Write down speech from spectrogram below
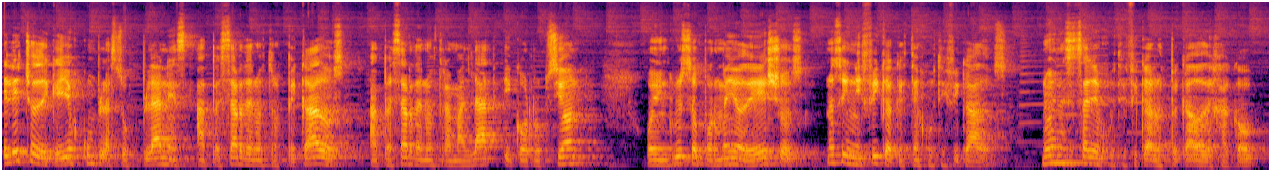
El hecho de que Dios cumpla sus planes a pesar de nuestros pecados, a pesar de nuestra maldad y corrupción, o incluso por medio de ellos, no significa que estén justificados. No es necesario justificar los pecados de Jacob,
